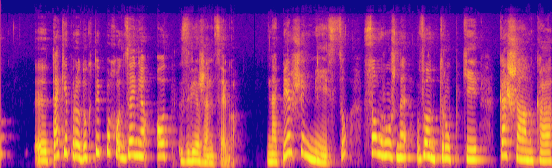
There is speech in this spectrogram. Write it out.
y, takie produkty pochodzenia od zwierzęcego. Na pierwszym miejscu są różne wątróbki, kaszanka.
